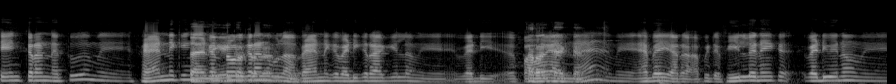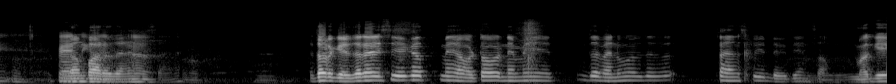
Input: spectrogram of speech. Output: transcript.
චේන්ජ් කරන්න නැතුව මේ ෆෑන් කන්ට්‍රෝල් control කරන්න පුළුවන්. ෆෑන් එක වැඩි කරා කියලා මේ වැඩි පවර් Current යන්නේ නැහැ. මේ හැබැයි අර අපිට ෆීල් වෙන එක වැඩි වෙනවා මේ ෆෑන් පාර දැන එතවට ගෙදරයිසි එකත් මේ ඔටෝ නෙමේද මැනුවල්ද ෆෑන්ස් පීඩ් තියන් සම්. මගේ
